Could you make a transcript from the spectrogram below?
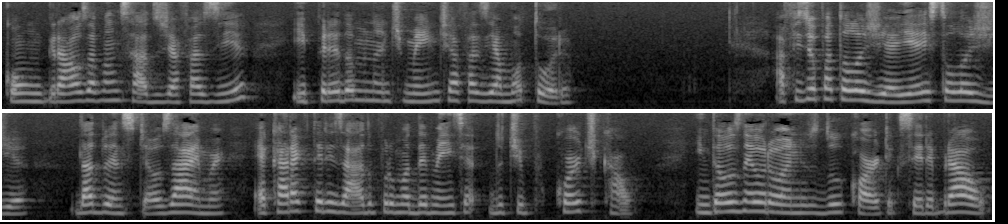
com graus avançados de afasia e predominantemente afasia motora. A fisiopatologia e a histologia da doença de Alzheimer é caracterizado por uma demência do tipo cortical então, os neurônios do córtex cerebral,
